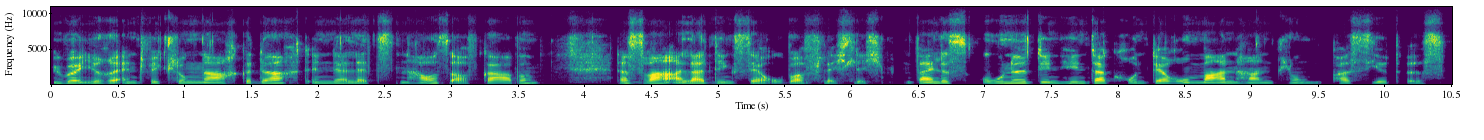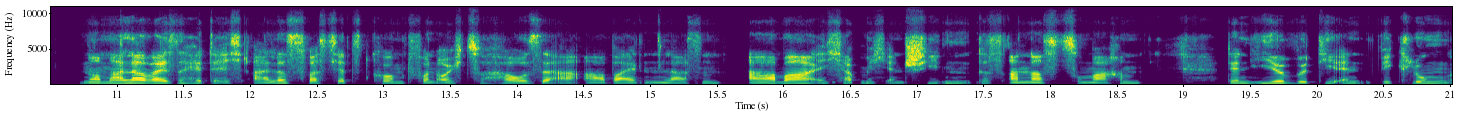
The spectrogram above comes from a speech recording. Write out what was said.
über Ihre Entwicklung nachgedacht in der letzten Hausaufgabe. Das war allerdings sehr oberflächlich, weil es ohne den Hintergrund der Romanhandlung passiert ist. Normalerweise hätte ich alles, was jetzt kommt, von euch zu Hause erarbeiten lassen, aber ich habe mich entschieden, das anders zu machen, denn hier wird die Entwicklung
